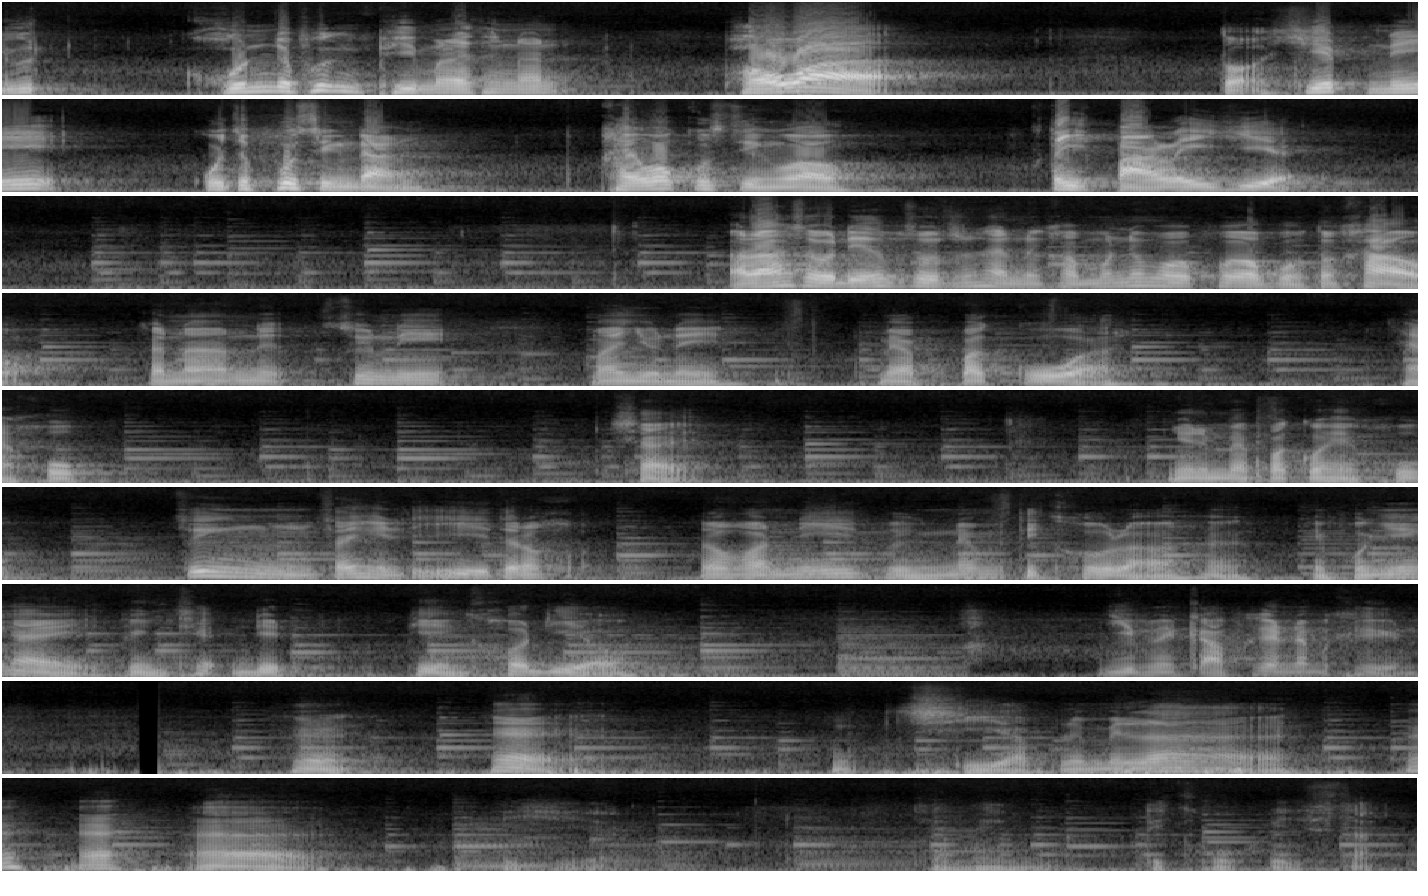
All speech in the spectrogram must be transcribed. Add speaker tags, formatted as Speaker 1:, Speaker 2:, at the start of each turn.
Speaker 1: ยุดคุณอย่าพิ่งพิมพ์อะไรทั้งนั้น เพราะว่าต่อคลิปนี้กูจะพูดเสียงดัง ใครว่ากูเสียงเบาตีปากเลยเฮียเอาละสวัสดีท่านผู้ชมทุกท่านนะครับวันนี้มาพบกับผมต้องข่าวกันนะเนี่ยซึ่งนี้มาอยู่ในแมปปากัวแหกคุก ใช่ อยู่ในแมปปากัวแหกคุก ซึ่งสาเหตุที่ตัวละครตัวละครนี้ถึงได้มาติดคุกเหรอเฮ้ยเห็นผลง่ายๆเพียงแค่ดิด พียงข้อเดียวยิ้มไปกับเพื่อนนั้นเมื่อคืนเฮ้ยเฮ้ยเฉียบเลยไหม่ล่ะฮะฮะอ่าไอ้เหี้ยจะแม่งติดคุกไอ้สัตว์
